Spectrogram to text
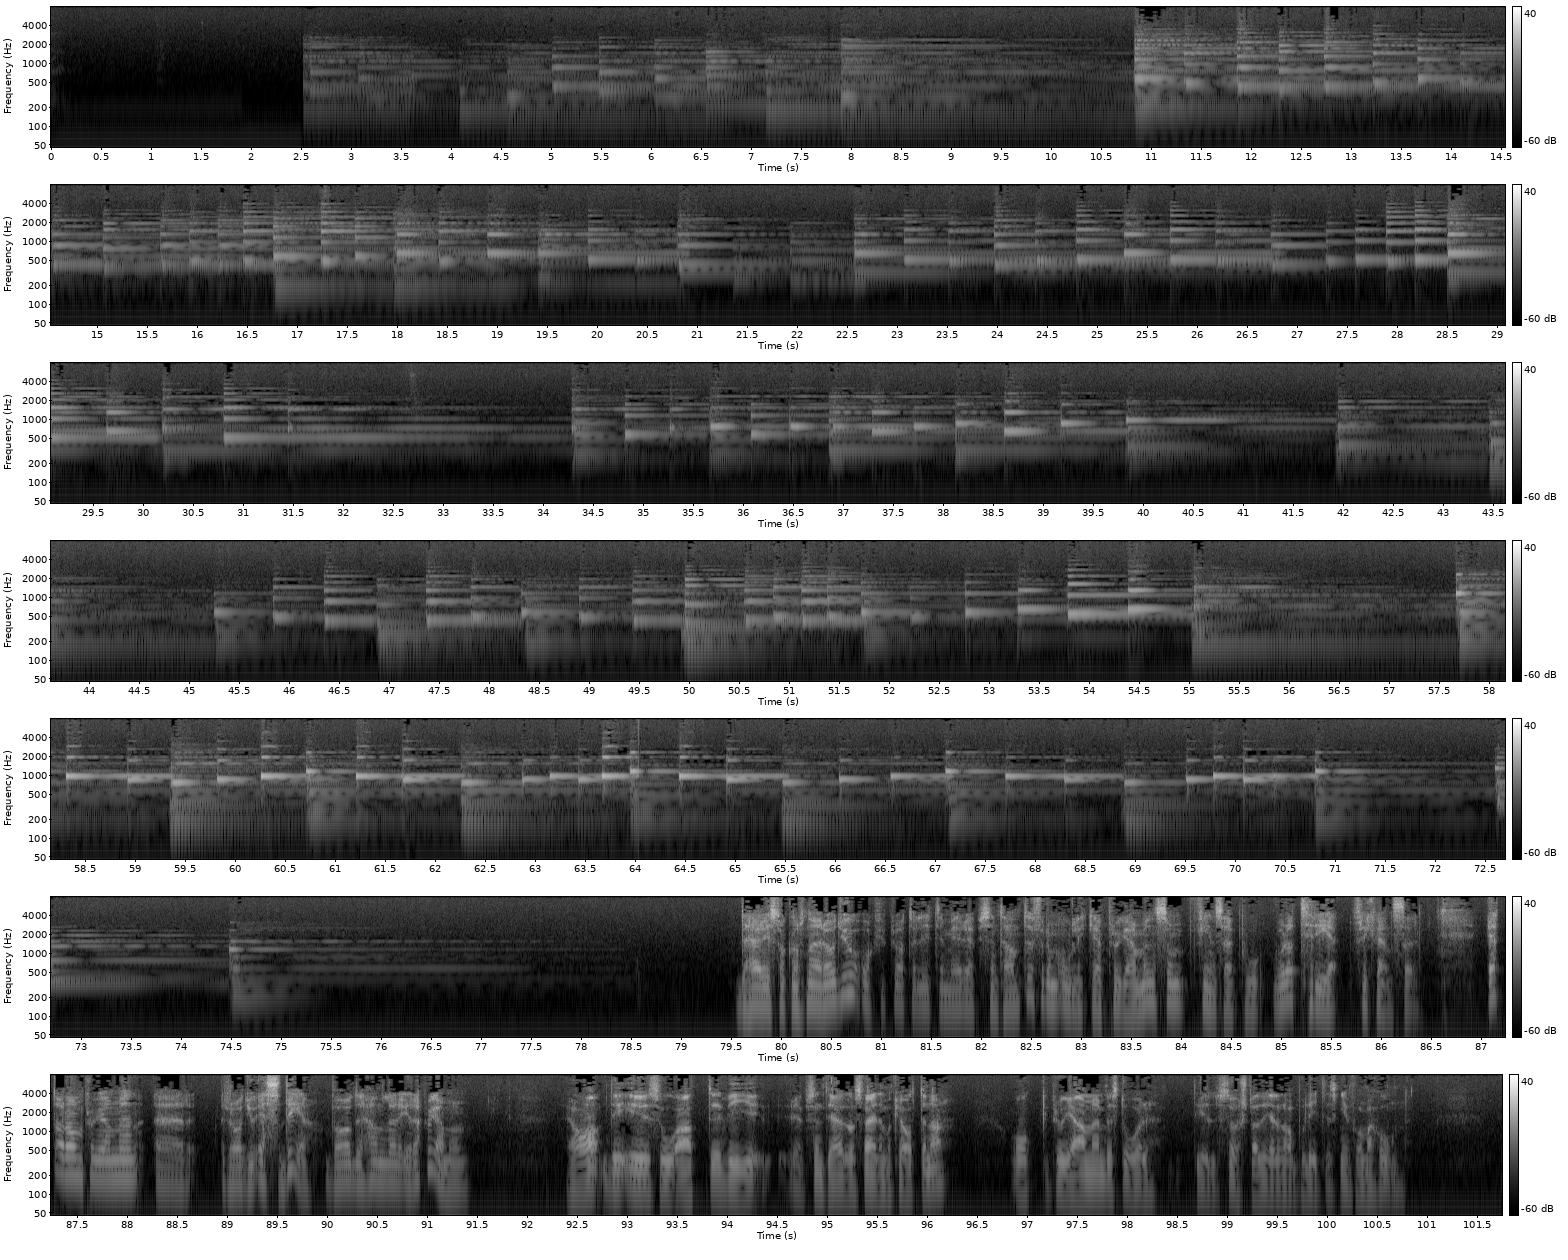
Det här är Stockholms närradio och vi pratar lite med representanter för de olika programmen som finns här på våra tre frekvenser. Ett av de programmen är Radio SD. Vad handlar era program om? Ja, det är ju så att eh, vi representerar då Sverigedemokraterna och programmen består till största delen av politisk information.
